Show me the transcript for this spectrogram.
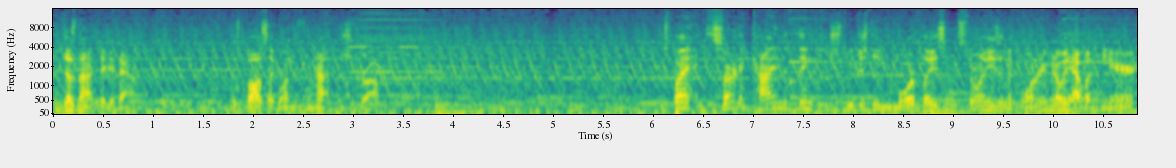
It does not take it down. Those boss-like ones do not just drop. I'm starting to kind of think we just, we just need more placements. Throw one these in the corner, even though we have one here.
